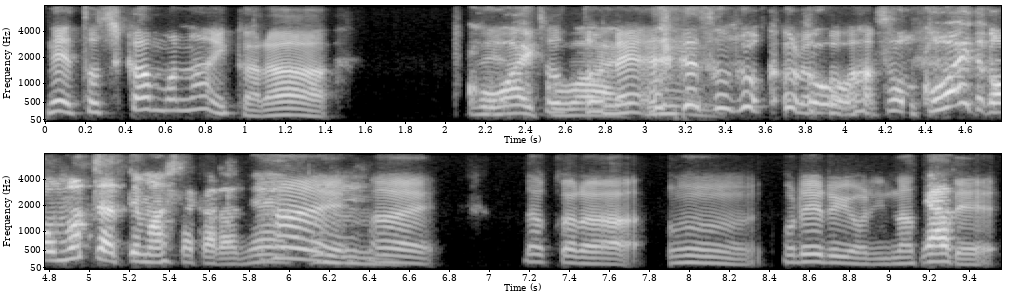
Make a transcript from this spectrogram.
ね、土地勘もないから、ね怖い怖い。ちょっとね、うん その頃は。そう、そう、怖いとか思っちゃってましたからね。はい、うんはい。だから、うん、来れるようになやっって、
